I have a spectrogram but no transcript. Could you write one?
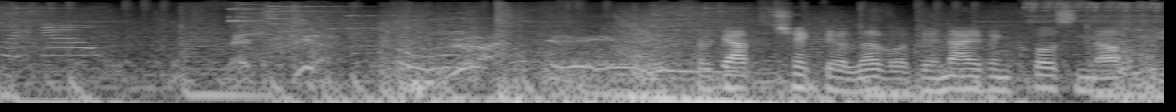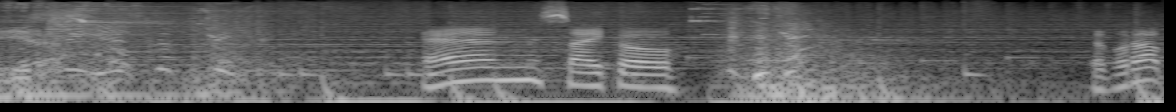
right now? Let's go. Forgot to check their level. They're not even close enough to beat us. And Saeko. Leveled up.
